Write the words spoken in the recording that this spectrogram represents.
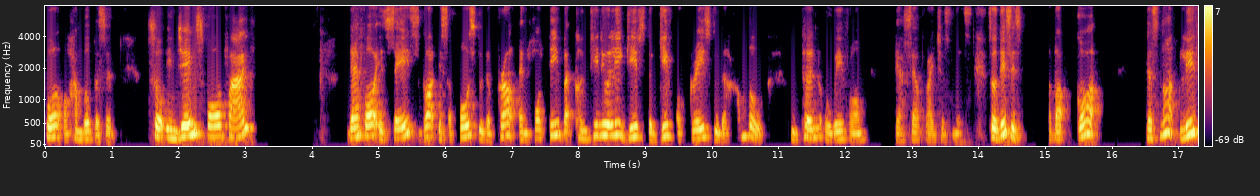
poor or humble person. So in James 4 5, therefore it says, God is opposed to the proud and haughty, but continually gives the gift of grace to the humble who turn away from their self-righteousness. So this is about God does not live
